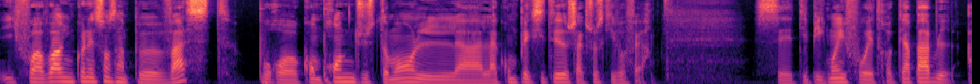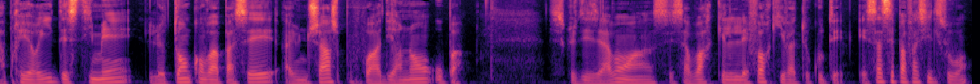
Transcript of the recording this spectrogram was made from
il faut avoir une connaissance un peu vaste pour euh, comprendre justement la, la complexité de chaque chose qu'il faut faire. C'est typiquement, il faut être capable, a priori, d'estimer le temps qu'on va passer à une charge pour pouvoir dire non ou pas. C'est ce que je disais avant, hein, c'est savoir quel est l'effort qui va te coûter. Et ça, c'est pas facile souvent.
